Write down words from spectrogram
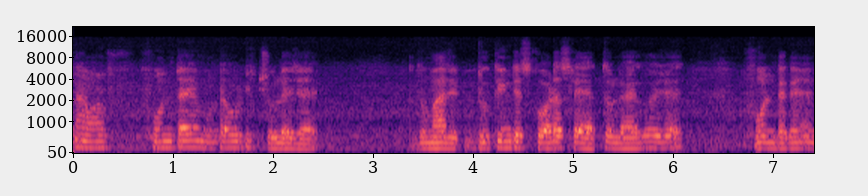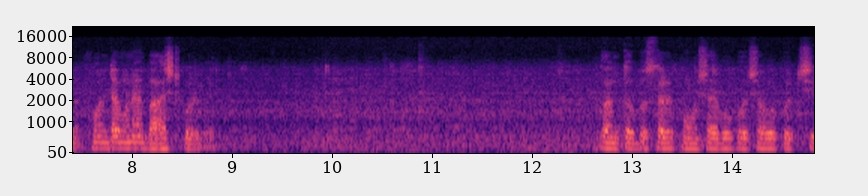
না, আমার ফোনটায় মোটামুটি চলে যায়। তোমার দু তিনটে স্কোয়াড আসলে এত ল্যাগ হয়ে যায়, ফোনটাকে, ফোনটা মনে হয় বাস্ট করবে। গন্তব্যস্থলে পৌঁছাবো পৌঁছাবো করছি।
